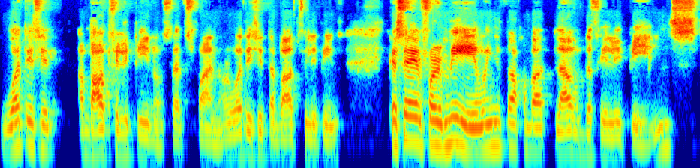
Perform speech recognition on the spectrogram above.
what is it about Filipinos that's fun? Or what is it about Philippines? Kasi for me, when you talk about love the Philippines,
